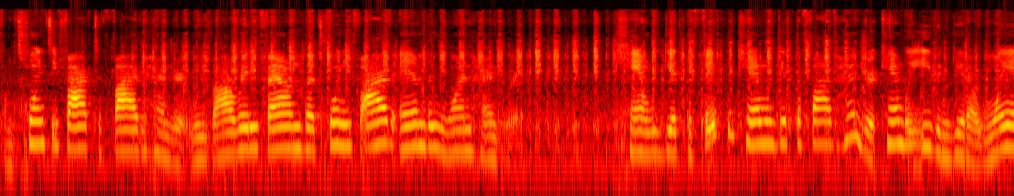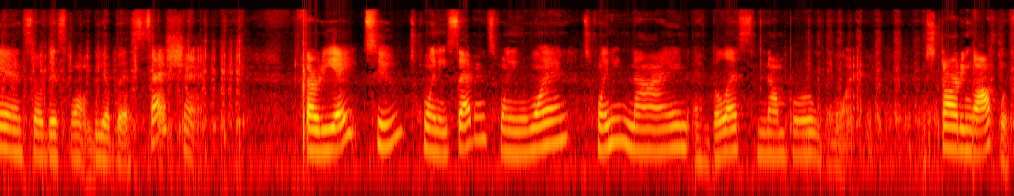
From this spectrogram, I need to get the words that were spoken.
From 25 to 500. We've already found the 25 and the 100. Can we get the 50? Can we get the 500? Can we even get a win so this won't be a best session? 38, 2, 27, 21, 29, and bless number 1. starting off with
